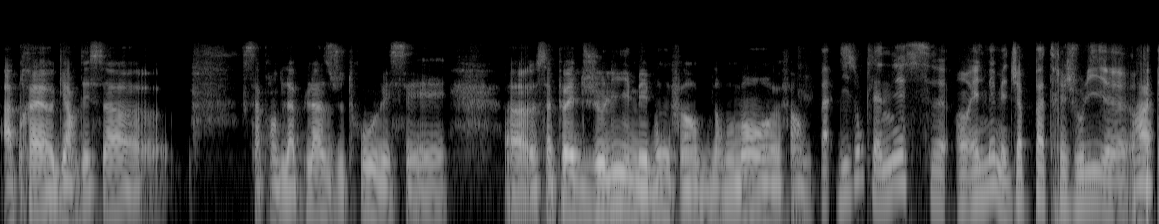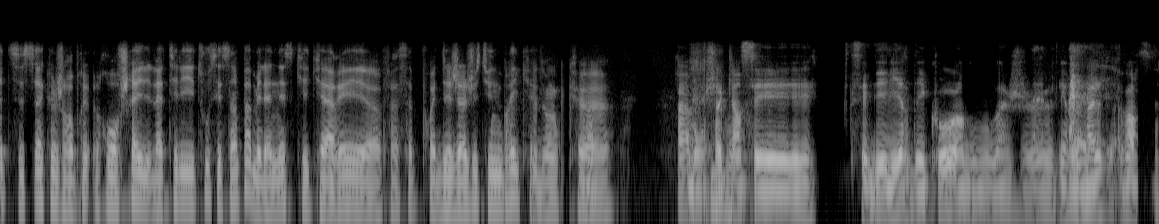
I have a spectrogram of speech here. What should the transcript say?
Après, euh, garder ça, euh, ça prend de la place, je trouve, et c'est. ça peut être joli, mais bon, enfin, d'un moment, enfin. Bah, disons que la NES en elle-même est déjà pas très jolie. en fait, c'est ça que je reprocherais. La télé et tout, c'est sympa, mais la NES qui est carrée, enfin, ça pourrait être déjà juste une brique. Donc. Ah bon, chacun ses, ses délires déco. Hein, moi, je verrais mal avoir ça.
